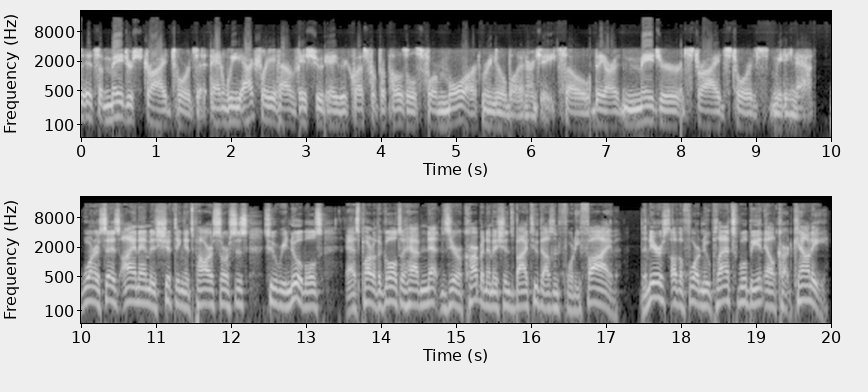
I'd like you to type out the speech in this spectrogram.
It's a major stride towards it. And we actually have issued a request for proposals for more renewable energy. So they are major strides towards meeting that. Warner says I&M is shifting its power sources to renewables as part of the goal to have net zero carbon emissions by 2045. The nearest of the four new plants will be in Elkhart County.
